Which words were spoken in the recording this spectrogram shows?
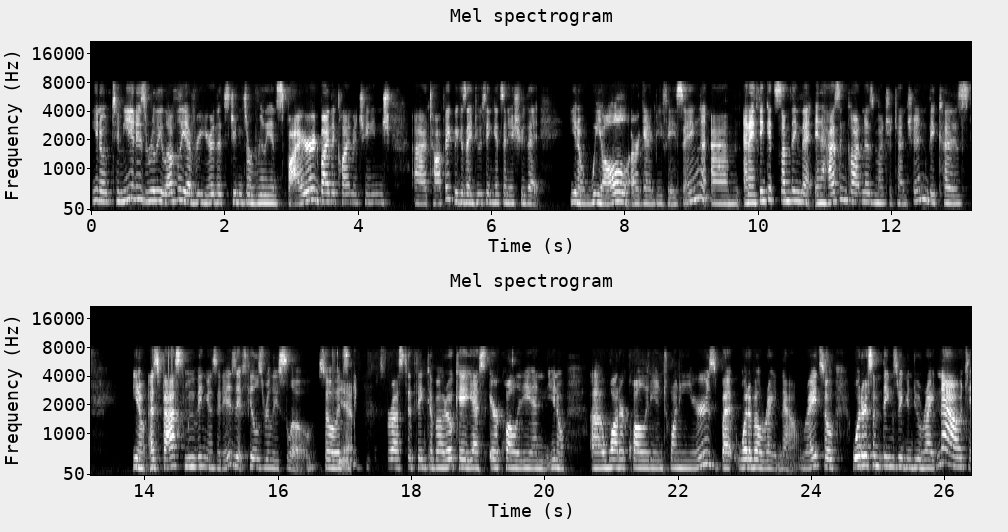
you know to me it is really lovely every year that students are really inspired by the climate change uh, topic because i do think it's an issue that you know we all are going to be facing. Um, and i think it's something that it hasn't gotten as much attention because you know as fast moving as it is it feels really slow. So it's Yeah. For us to think about okay yes air quality and you know uh, water quality in 20 years but what about right now right? So what are some things we can do right now to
